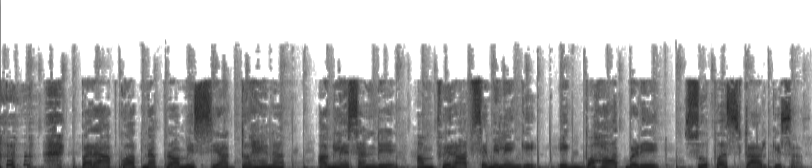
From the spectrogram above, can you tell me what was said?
पर आपको अपना प्रॉमिस याद तो है ना? अगले संडे हम फिर आपसे मिलेंगे एक बहुत बड़े सुपरस्टार के साथ।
